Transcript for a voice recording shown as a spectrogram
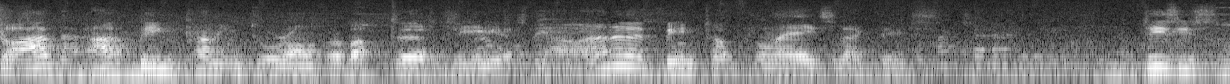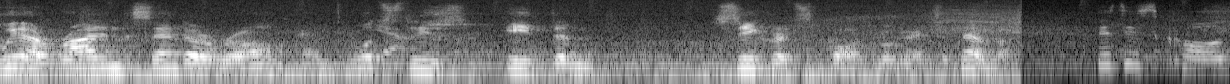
So I've, I've been coming to Rome for about 30 years now, and I've been to a place like this. This is we are right in the center of Rome, and what's Yeah. this hidden secret spot? Lucrezia, tell us. This is called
